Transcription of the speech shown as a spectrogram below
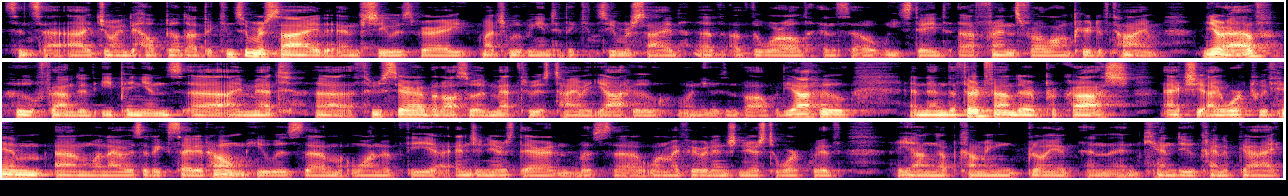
since I joined to help build out the consumer side, and she was very much moving into the consumer side of, of the world. And so we stayed uh, friends for a long period of time. Nirav, who founded Epinions, uh, I met uh, through Sarah, but also had met through his time at Yahoo when he was involved with Yahoo. And then the third founder, Prakash, actually, I worked with him um, when I was at Excite@Home. He was um, one of the uh, engineers there and was uh, one of my favorite engineers to work with, a young, upcoming, brilliant, and, and can do kind of guy.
